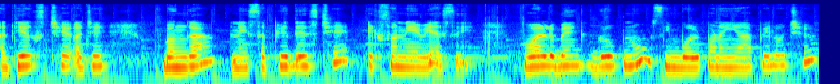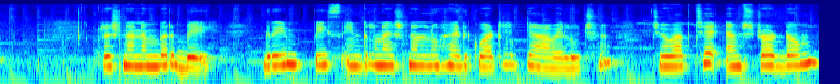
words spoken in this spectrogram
અધ્યક્ષ છે અજય બંગા અને સભ્ય દેશ છે એકસો નેવ્યાસી. વર્લ્ડ બેંક ગ્રુપનું સિમ્બોલ પણ અહીંયા આપેલો છે. પ્રશ્ન નંબર બે. ગ્રીન પીસ ઇન્ટરનેશનલનું હેડક્વાર્ટર ક્યાં આવેલું છે? જવાબ છે એમ્સ્ટરડમ,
